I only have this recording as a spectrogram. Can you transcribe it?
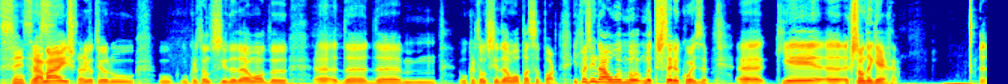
Sim, que dá sim, mais certo. para eu ter o, o, o cartão de cidadão ou de, eh, da- da, hum, o cartão de cidadão ou o passaporte. E depois ainda há uma, uma terceira coisa, eh, que é eh, a questão da guerra. Eh,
